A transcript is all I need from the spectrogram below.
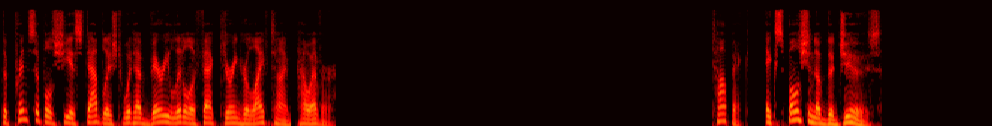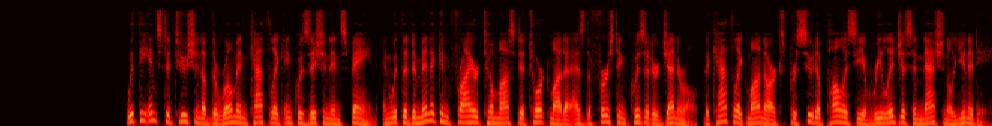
The principles she established would have very little effect during her lifetime, however. Expulsion of the Jews With the institution of the Roman Catholic Inquisition in Spain, and with the Dominican friar Tomás de Torquemada as the first inquisitor general, the Catholic monarchs pursued a policy of religious and national unity.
